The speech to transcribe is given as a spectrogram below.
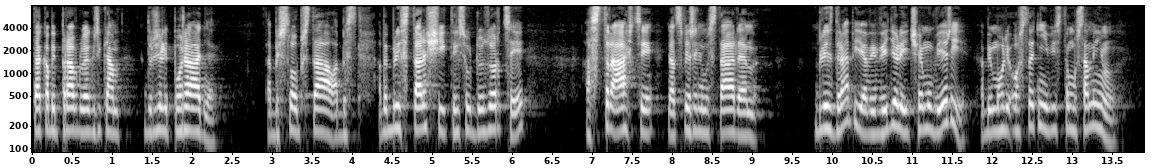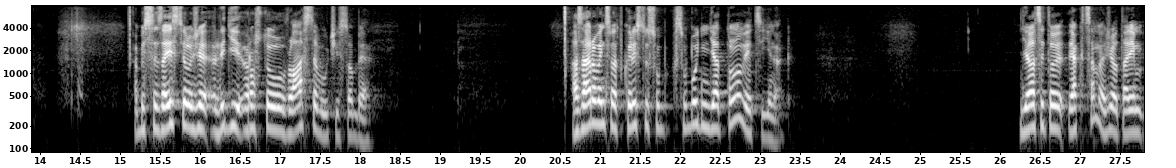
Tak, aby pravdu, jak říkám, drželi pořádně. Aby sloup stál, aby, aby byli starší, kteří jsou dozorci a strážci nad svěřeným stádem, byli zdraví, aby věděli, čemu věří, aby mohli ostatní víc tomu samému. Aby se zajistilo, že lidi rostou v lásce vůči sobě. A zároveň jsme v Kristu svobodní dělat plno věcí jinak dělat si to, jak chceme. Že jo? Tady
